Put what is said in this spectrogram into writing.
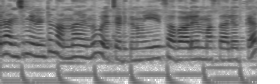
ഒരു അഞ്ച് മിനിറ്റ് നന്നായി ഒന്ന് കുഴച്ചെടുക്കണം. ഈ സവാളയും മസാലയൊക്കെ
